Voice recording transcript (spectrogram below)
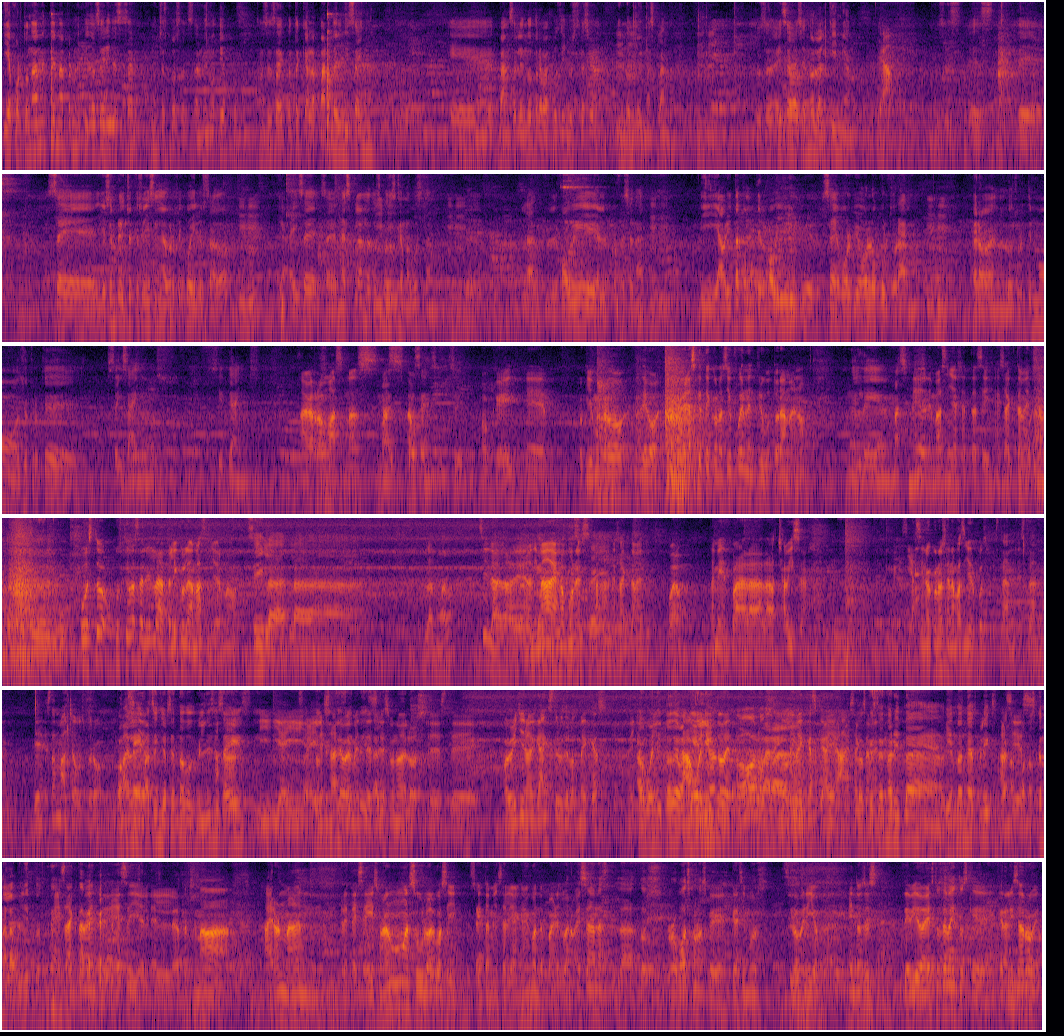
Y afortunadamente me ha permitido hacer y deshacer muchas cosas al mismo tiempo. Entonces se da cuenta que a la par del diseño eh, van saliendo trabajos de ilustración y los voy mezclando. Entonces ahí se va haciendo la alquimia, ¿no? Ya. Entonces, este, se- yo siempre he dicho que soy diseñador gráfico e ilustrador. Y ahí se, se mezclan las dos cosas que me gustan, el, la- el hobby y el profesional. Y ahorita como que el hobby eh, se volvió lo cultural, ¿no? Pero en los últimos, yo creo que seis años, siete años, Agarró más, más, más auge. presencia, sí. Ok, eh, porque yo me acuerdo, digo, la primera vez que te conocí fue en el Tributorama, ¿no? En el de más Eh, de Messenger Z, sí, exactamente. el. Justo, justo iba a salir la película de Messenger, ¿no? Sí, la, la, la nueva. Sí, la, la de La animada de japonés. 2016. Ajá, exactamente. Bueno, también para la, la chaviza. Y así no conocen a Messenger, pues están, están, están mal chavos, pero... Póngale Messenger Z 2016. Ajá, y, y ahí, o sea, ahí le sale, 2017 obviamente, sale. es uno de los este, original gangsters de los mechas. De hecho, Abuelito de Evangelion. Abuelito de todos los, los el- mechas que hay, ajá, Los que estén ahorita viendo en Netflix, bueno, Así es. conozcan al abuelito. Exactamente, ese y el, el otro que se llamaba Iron Man 36, o era un azul o algo así, Sí. que también salían en contemporáneos. Bueno, esos eran las- las- los robots con los que crecimos Robin y yo. Entonces, debido a estos eventos que, que realiza Robin,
